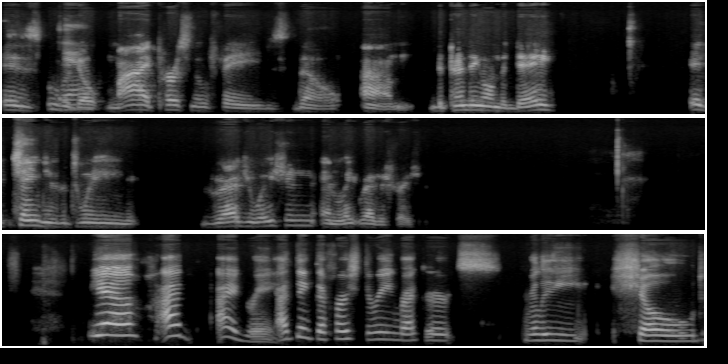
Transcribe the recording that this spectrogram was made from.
is uber Yeah. dope. My personal faves, though, um, depending on the day, it changes between graduation and late registration. Yeah, I I agree. I think the first three records really showed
